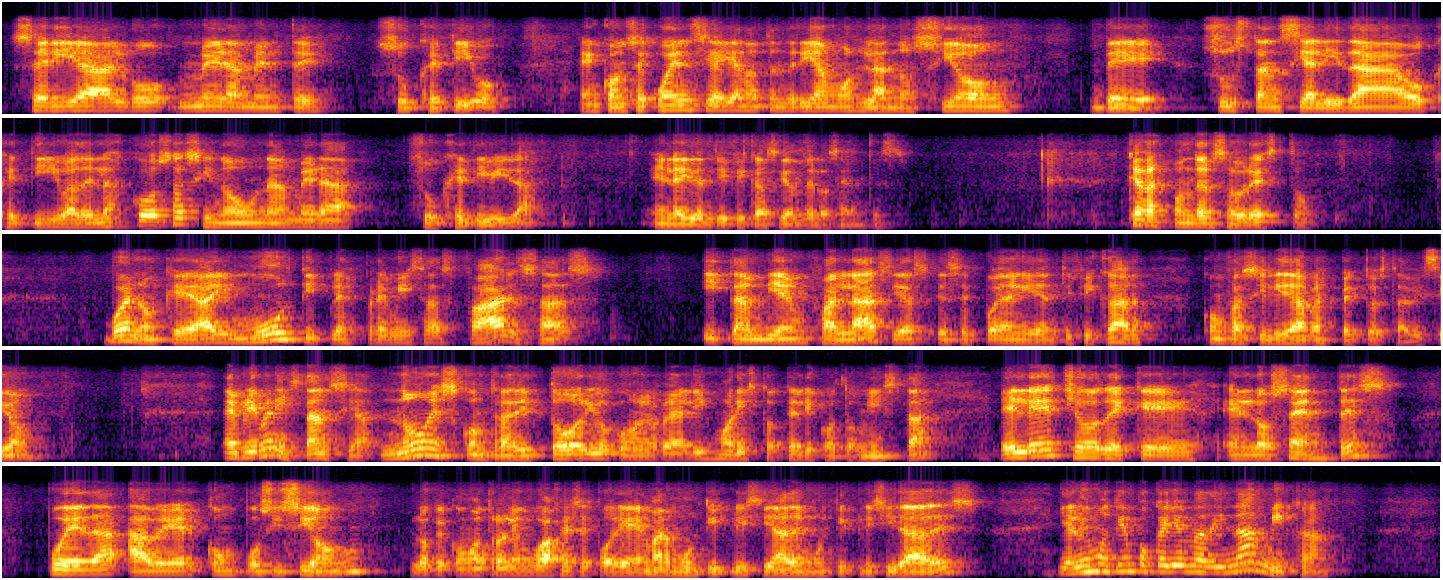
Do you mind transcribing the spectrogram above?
sería algo meramente subjetivo. En consecuencia, ya no tendríamos la noción de sustancialidad objetiva de las cosas, sino una mera subjetividad en la identificación de los entes. ¿Qué responder sobre esto? Bueno, que hay múltiples premisas falsas y también falacias que se pueden identificar con facilidad respecto a esta visión. En primera instancia, no es contradictorio con el realismo aristotélico tomista el hecho de que en los entes pueda haber composición, lo que con otro lenguaje se podría llamar multiplicidad de multiplicidades, y al mismo tiempo que haya una dinámica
